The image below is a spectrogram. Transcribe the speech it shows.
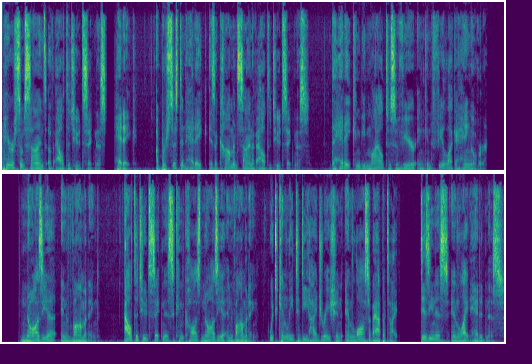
Here are some signs of altitude sickness. Headache. A persistent headache is a common sign of altitude sickness. The headache can be mild to severe and can feel like a hangover. Nausea and vomiting. Altitude sickness can cause nausea and vomiting which can lead to dehydration and loss of appetite, dizziness and lightheadedness.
